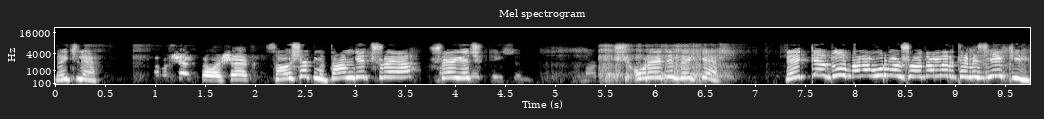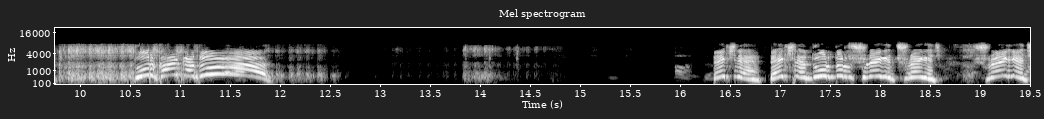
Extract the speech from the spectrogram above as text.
Bekle. Savaşak savaşak. Savaşak mı? Tamam geç şuraya. Şuraya geç. Ş- oraya değil bekle. Bekle dur bana vurma şu adamları temizleyek ilk. Dur kanka dur. awesome. Bekle bekle dur dur şuraya geç şuraya geç. Şuraya geç.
